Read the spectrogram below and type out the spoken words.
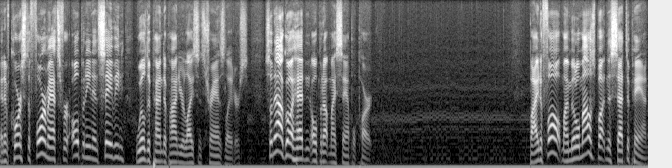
And of course the formats for opening and saving will depend upon your licensed translators. So now go ahead and open up my sample part. By default, my middle mouse button is set to pan.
